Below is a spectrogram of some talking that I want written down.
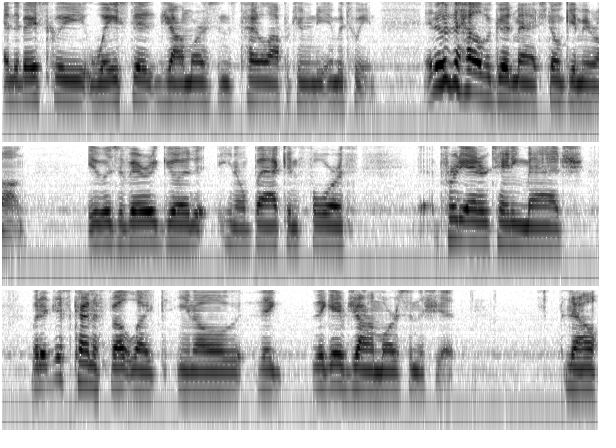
and they basically wasted John Morrison's title opportunity in between. And it was a hell of a good match, don't get me wrong. It was a very good, you know, back and forth, pretty entertaining match, but it just kind of felt like, you know, they they gave John Morrison the shit. Now,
